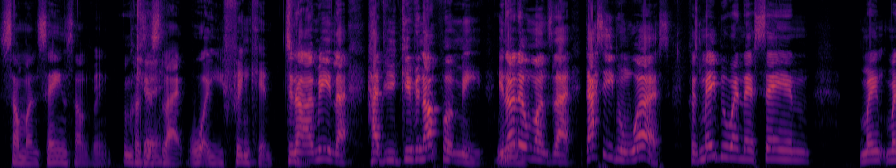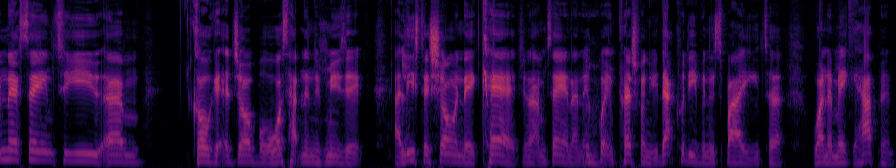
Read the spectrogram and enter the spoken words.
someone saying something because it's like, what are you thinking? Do you know what I mean? Like, have you given up on me? You know, the ones like that's even worse because maybe when they're saying, when, when they're saying to you, um, go get a job or what's happening with music, at least they're showing they care. Do you know what I'm saying? And they're Mm. putting pressure on you. That could even inspire you to want to make it happen.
